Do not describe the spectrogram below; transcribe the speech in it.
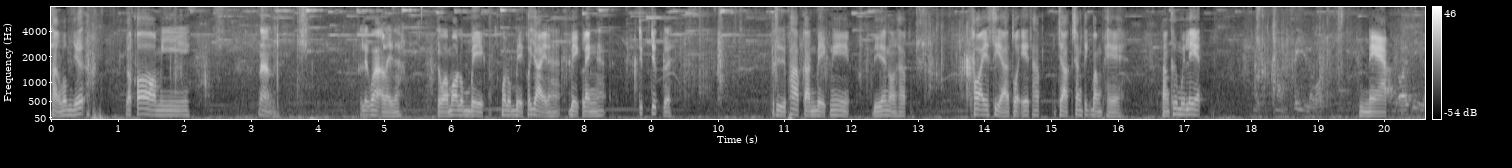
ถังลมเยอะ แล้วก็มีนั่นเขาเรียกว่าอะไรนะตัวหม้อลมเบรกหม้อลมเบรกเขาใหญ่นะฮะเบรกแรงฮะจึ๊กๆเลย ประสิทธิภาพการเบรกนี่ดีแน่นอนครับท่อไอเสียตัวเอสครับ จากช่างติ๊กบางแพหลังเครื่องมือเลดของสี่โลแนบสามร้อยสี่โล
